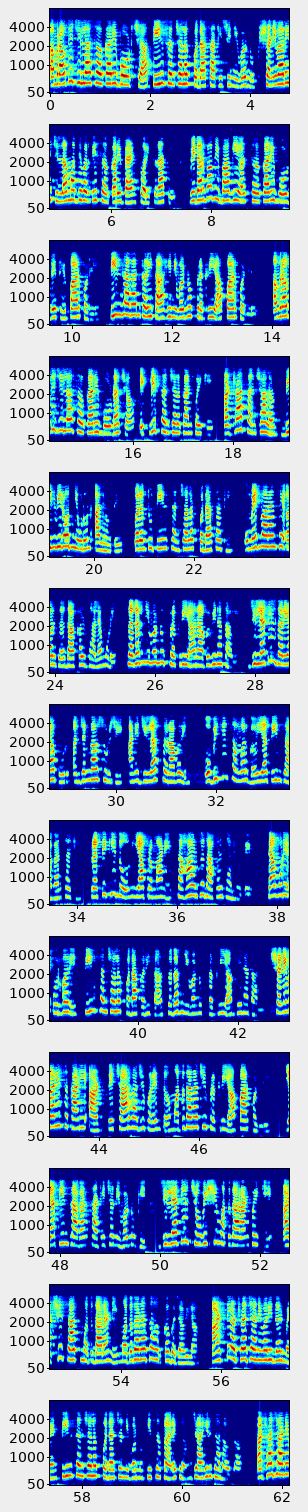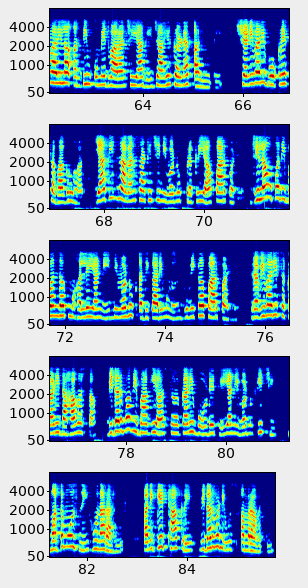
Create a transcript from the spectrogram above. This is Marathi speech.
अमरावती जिल्हा सहकारी बोर्डच्या तीन संचालक पदासाठीची निवडणूक शनिवारी जिल्हा मध्यवर्ती सहकारी बँक परिसरातील विदर्भ विभागीय सहकारी बोर्ड येथे पार पडली. तीन जागांकरिता ही निवडणूक प्रक्रिया पार पडली. अमरावती जिल्हा सहकारी बोर्डाच्या एकवीस संचालकांपैकी अठरा संचालक बिनविरोध निवडून आले होते परंतु तीन संचालक पदासाठी उमेदवारांचे अर्ज दाखल झाल्यामुळे सदर निवडणूक प्रक्रिया राबविण्यात आली. जिल्ह्यातील दर्यापूर अंजनगाव सुरजी आणि जिल्हा स्तरावरील ओबीसी संवर्ग या तीन जागांसाठी प्रत्येकी दोन याप्रमाणे सहा अर्ज दाखल झाले होते. त्यामुळे उर्वरित तीन संचालक पदाकरिता सदर निवडणूक प्रक्रिया घेण्यात आली. शनिवारी सकाळी आठ ते चार वाजेपर्यंत मतदानाची प्रक्रिया पार पडली. या तीन जागांसाठीच्या निवडणुकीत जिल्ह्यातील चोवीसशे मतदारांपैकी आठशे सात मतदारांनी मतदानाचा हक्क बजाविला. आठ ते अठरा जानेवारी दरम्यान तीन संचालक पदाच्या निवडणुकीचा कार्यक्रम जाहीर झाला होता. अठरा जानेवारीला अंतिम उमेदवारांची यादी जाहीर करण्यात आली होती. शनिवारी भोकरे सभागृहात या तीन जागांसाठीची निवडणूक प्रक्रिया पार पडली. जिल्हा उपनिबंधक महल्ले यांनी निवडणूक अधिकारी म्हणून भूमिका पार पाडली. रविवारी सकाळी दहा वाजता विदर्भ विभागीय सहकारी बोर्ड येथे या निवडणुकीची मतमोजणी होणार आहे. अनिकेत ठाकरे विदर्भ न्यूज अमरावती.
